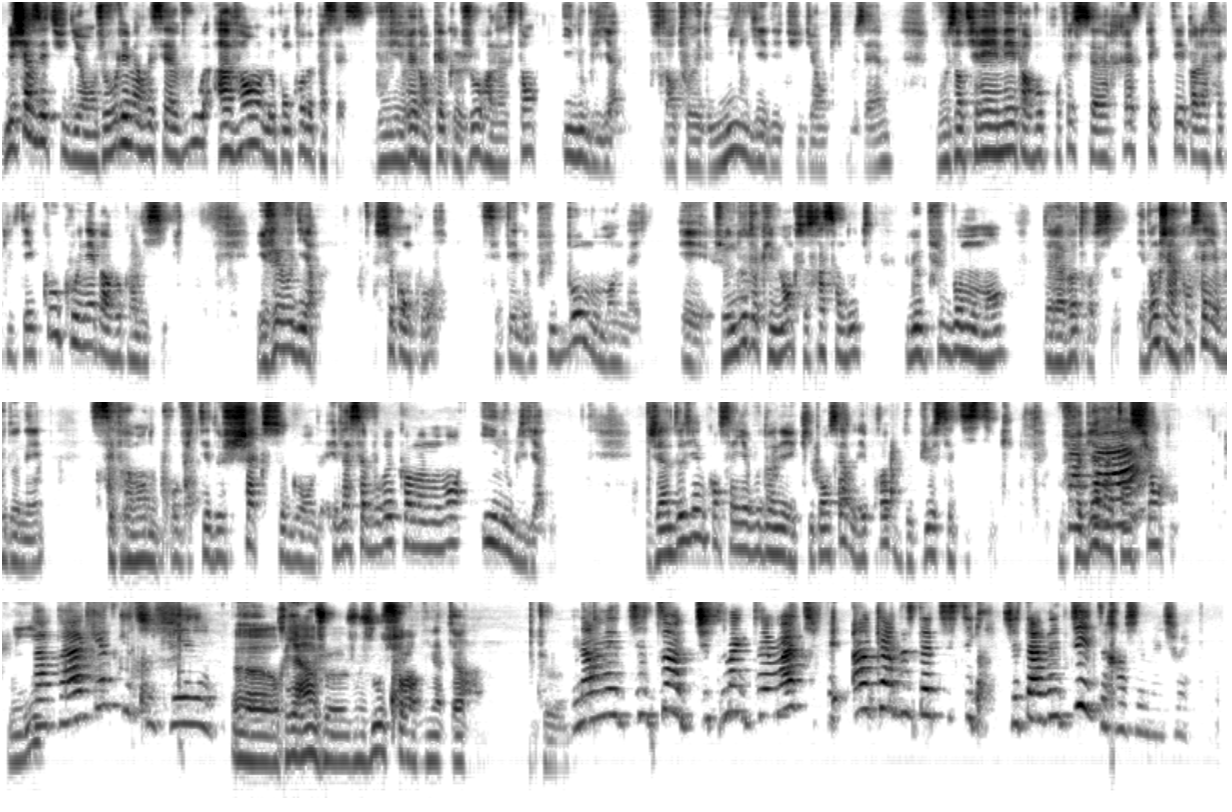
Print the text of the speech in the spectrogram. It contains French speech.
Mes chers étudiants, je voulais m'adresser à vous avant le concours de PACES. Vous vivrez dans quelques jours un instant inoubliable. Vous serez entouré de milliers d'étudiants qui vous aiment. Vous vous sentirez aimé par vos professeurs, respecté par la faculté, coucouné par vos condisciples. Et je vais vous dire, ce concours, c'était le plus beau moment de ma vie. Et je ne doute aucunement que ce sera sans doute le plus beau moment de la vôtre aussi. Et donc j'ai un conseil à vous donner, c'est vraiment de profiter de chaque seconde et de la savourer comme un moment inoubliable. J'ai un deuxième conseil à vous donner qui concerne l'épreuve de biostatistique. Vous ferez bien attention... Oui Papa, qu'est-ce que tu fais? Euh, Rien, je, joue sur l'ordinateur. Non mais dis donc, tu te moques de moi, tu fais un quart de statistiques. Je t'avais dit de ranger mes jouets.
